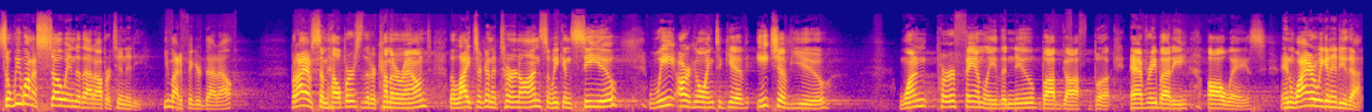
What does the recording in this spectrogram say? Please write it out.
So we want to sow into that opportunity. You might have figured that out. But I have some helpers that are coming around. The lights are going to turn on so we can see you. We are going to give each of you one per family the new Bob Goff book. Everybody, always. And why are we going to do that?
